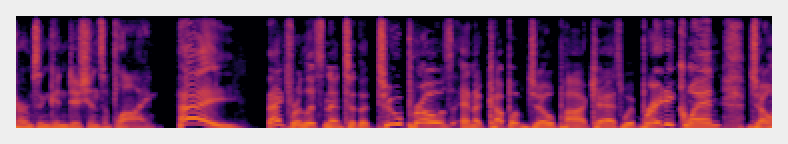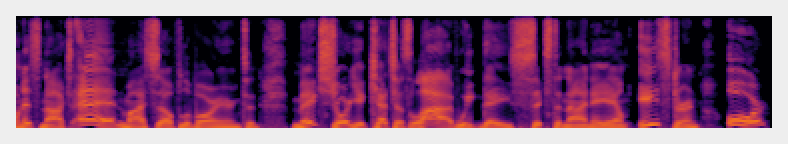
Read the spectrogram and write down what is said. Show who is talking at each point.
Speaker 1: Terms and conditions apply.
Speaker 2: Hey! Thanks for listening to the Two Pros and a Cup of Joe podcast with Brady Quinn, Jonas Knox, and myself, LeVar Arrington. Make sure you catch us live weekdays, 6 to 9 a.m. Eastern or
